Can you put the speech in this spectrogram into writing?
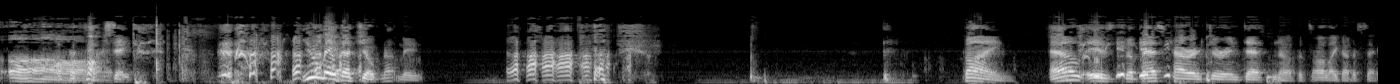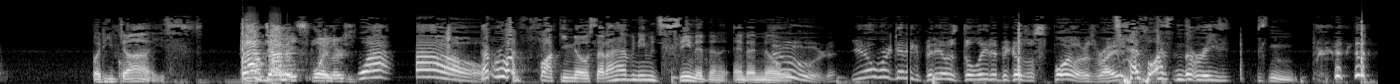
Oh, Oh, for fuck's sake! you made that joke, not me. Fine. L is the best character in Death Note. That's all I gotta say. But he dies. God damn it! Spoilers. wow! Everyone fucking knows that. I haven't even seen it and, and I know it. Dude, you know we're getting videos deleted because of spoilers, right? That wasn't the reason.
